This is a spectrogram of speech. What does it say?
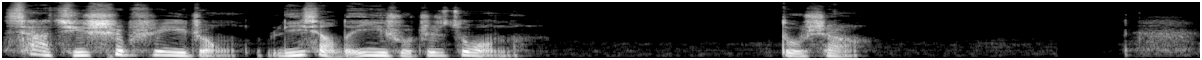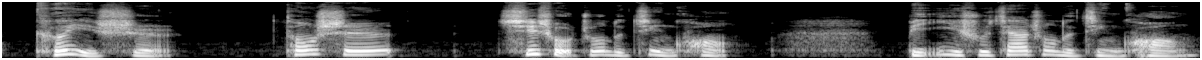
下棋是不是一种理想的艺术之作呢？杜尚，可以是，同时，棋手中的境况比艺术家中的境况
